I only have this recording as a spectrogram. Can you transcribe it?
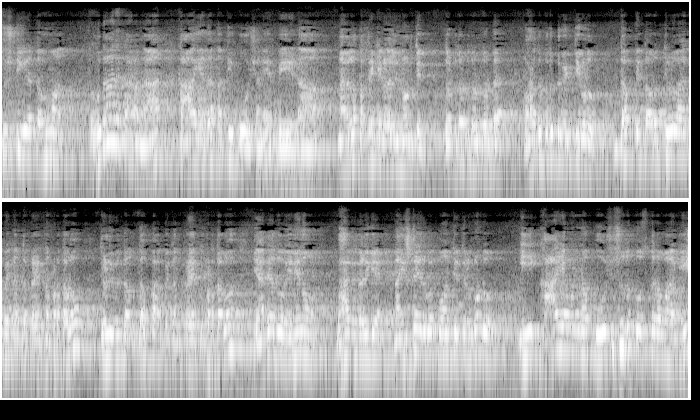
ಸೃಷ್ಟಿಯ ತಹುಮ, ತಹುದಾದ ಕಾರಣ ಕಾಯದ ಅತಿ ಪೋಷಣೆ ಬೇಡ. ನಾವೆಲ್ಲ ಪತ್ರಿಕೆಗಳಲ್ಲಿ ನೋಡ್ತೀವಿ. ದೊಡ್ಡ ದೊಡ್ಡ ದೊಡ್ಡ ದೊಡ್ಡ ಬಹಳ ದೊಡ್ಡ ದೊಡ್ಡ ವ್ಯಕ್ತಿಗಳು ದಪ್ಪ ಇದ್ದವರು ತಿಳು ಆಗ್ಬೇಕಂತ ಪ್ರಯತ್ನ ಪಡ್ತಾರೋ, ತಿಳಿವಿದ್ದವ್ರು ದಪ್ಪ ಆಗ್ಬೇಕಂತ ಪ್ರಯತ್ನ ಪಡ್ತಾರೋ ಯಾವ್ದಾದ್ರು ಏನೇನೋ ಭಾಗಗಳಿಗೆ ನಾ ಇಷ್ಟ ಇರಬೇಕು ಅಂತ ತಿಳ್ಕೊಂಡು ಈ ಕಾಯವನ್ನು ಪೋಷಿಸುವುದಕ್ಕೋಸ್ಕರವಾಗಿ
